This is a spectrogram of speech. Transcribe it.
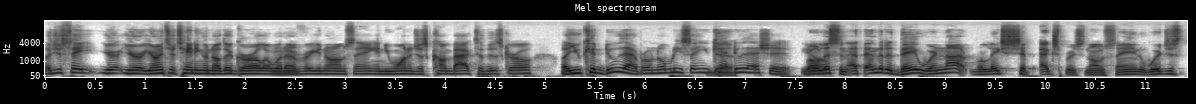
Let's just say you're you're you're entertaining another girl Mm-hmm. or whatever. You know what I'm saying? And you want to just come back to this girl. Like you can do that, bro. Nobody's saying you can't do that shit. you Bro, know? listen, at the end of the day, we're not relationship experts, you know what I'm saying? We're just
